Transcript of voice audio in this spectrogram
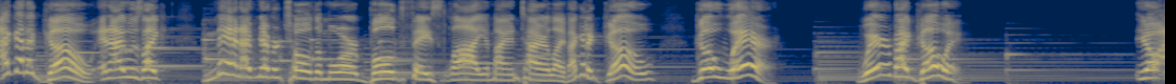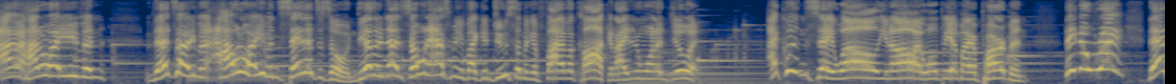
"I gotta go," and I was like. Man, I've never told a more bold faced lie in my entire life. I gotta go. Go where? Where am I going? You know, I, how do I even? That's not even. How do I even say that to someone? The other night, someone asked me if I could do something at five o'clock, and I didn't want to do it. I couldn't say, well, you know, I won't be at my apartment. They know right. That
